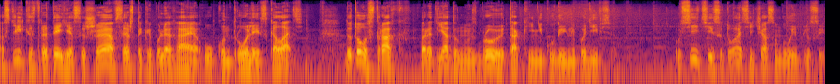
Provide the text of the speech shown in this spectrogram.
оскільки стратегія США все ж таки полягає у контролі ескалації. До того страх перед ядерною зброєю так і нікуди і не подівся. У всій цій ситуації часом були і плюси.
